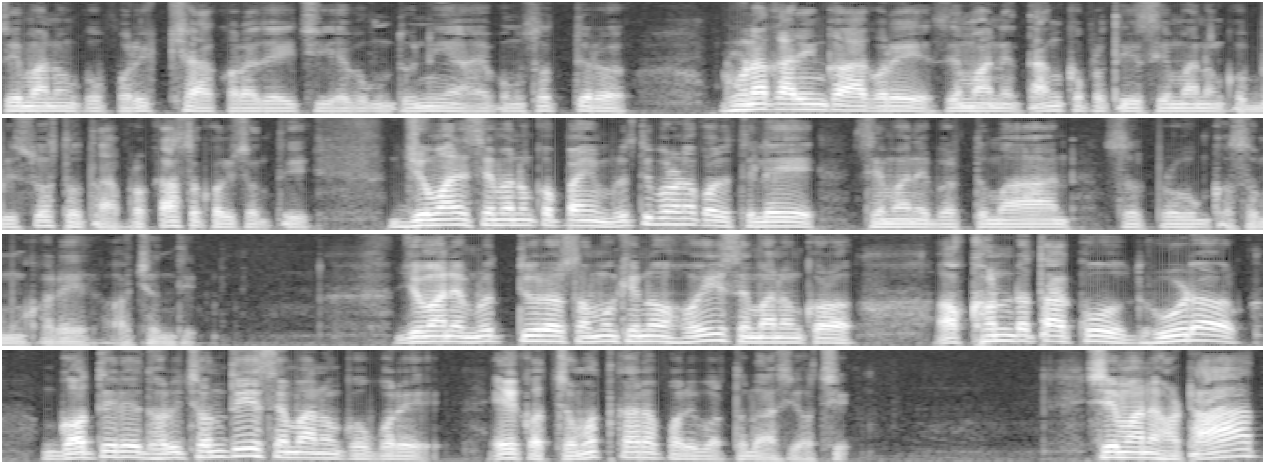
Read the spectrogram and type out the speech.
ସେମାନଙ୍କୁ ପରୀକ୍ଷା କରାଯାଇଛି ଏବଂ ଦୁନିଆ ଏବଂ ସତ୍ୟର ଘୃଣାକାରୀଙ୍କ ଆଗରେ ସେମାନେ ତାଙ୍କ ପ୍ରତି ସେମାନଙ୍କ ବିଶ୍ୱସ୍ତତା ପ୍ରକାଶ କରିଛନ୍ତି। ଯେଉଁମାନେ ସେମାନଙ୍କ ପାଇଁ ମୃତ୍ୟୁବରଣ କରିଥିଲେ ସେମାନେ ବର୍ତ୍ତମାନ ପ୍ରଭୁଙ୍କ ସମ୍ମୁଖରେ ଅଛନ୍ତି। ଯେଉଁମାନେ ମୃତ୍ୟୁର ସମ୍ମୁଖୀନ ହୋଇ ସେମାନଙ୍କର ଅଖଣ୍ଡତାକୁ ଦୃଢ଼ ଗତିରେ ଧରିଛନ୍ତି ସେମାନଙ୍କ ଉପରେ ଏକ ଚମତ୍କାର ପରିବର୍ତ୍ତନ ଆସିଅଛି। ସେମାନେ ହଠାତ୍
